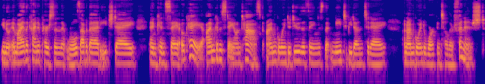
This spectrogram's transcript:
You know, am I the kind of person that rolls out of bed each day and can say, okay, I'm going to stay on task. I'm going to do the things that need to be done today and I'm going to work until they're finished?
